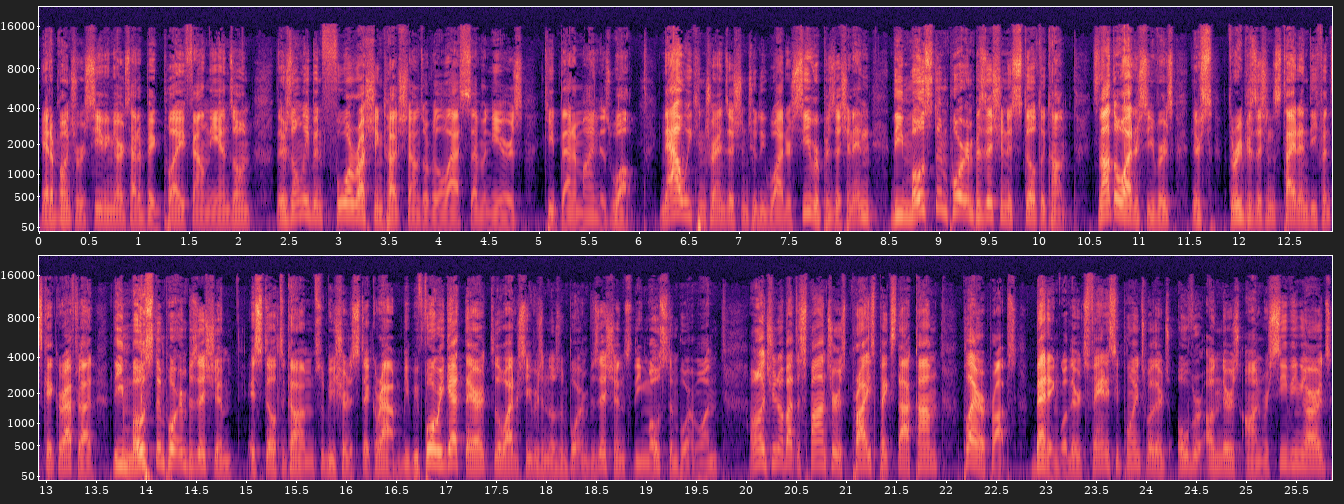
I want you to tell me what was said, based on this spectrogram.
he had a bunch of receiving yards, had a big play, found the end zone. There's only been four rushing touchdowns over the last seven years. Keep that in mind as well. Now we can transition to the wide receiver position, and the most important position is still to come. It's not the wide receivers. There's three positions, tight end, defense, kicker after that. The most important position is still to come, so be sure to stick around. Before we get there to the wide receivers in those important positions, the most important one, I want to let you know about the sponsor is prizepicks.com, player props, betting, whether it's fantasy points, whether it's over-unders on receiving yards,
